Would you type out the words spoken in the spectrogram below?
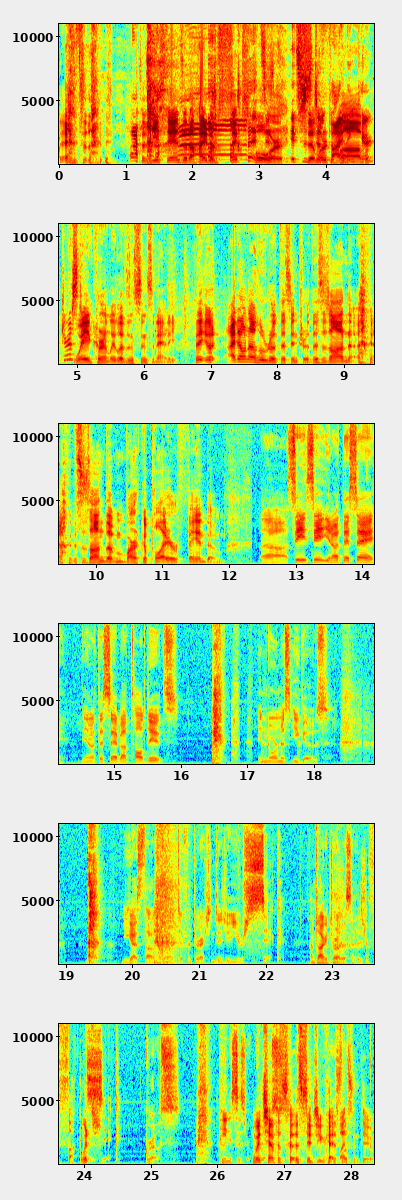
So that- it says he stands at a height of six four, It's his- it's his similar to defining Bob. characteristic. Wade currently lives in Cincinnati. They- I don't know who wrote this intro. This is on this is on the Markiplier fandom. Uh, see, see, you know what they say. You know what they say about tall dudes? Enormous egos. You guys thought I was going in a different direction, did you? You're sick. I'm talking to our listeners. You're fucking Which- sick. Gross. Penises Which gross. episodes did you guys listen to?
